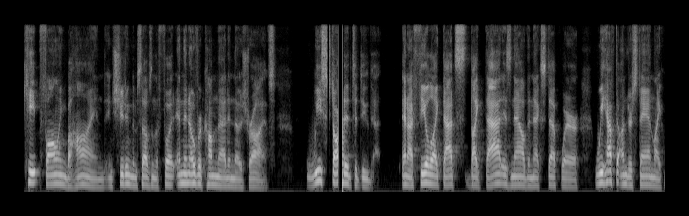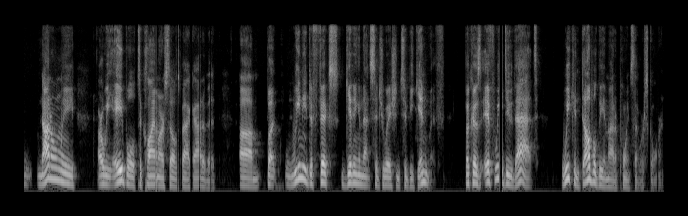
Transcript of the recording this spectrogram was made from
keep falling behind and shooting themselves in the foot and then overcome that in those drives we started to do that and i feel like that's like that is now the next step where we have to understand like not only are we able to climb ourselves back out of it um, but we need to fix getting in that situation to begin with. Because if we do that, we can double the amount of points that we're scoring.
